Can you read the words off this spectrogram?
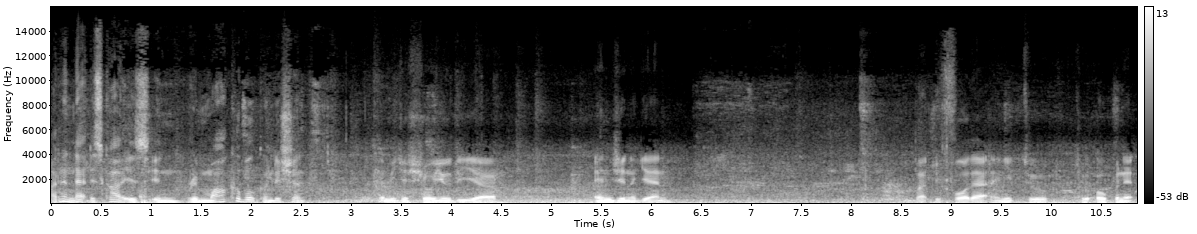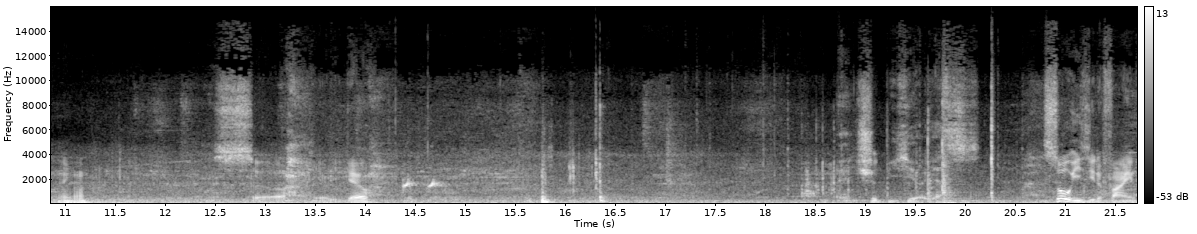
Other than that, this car is in remarkable condition. Let me just show you the uh, engine again. But before that, I need to, to open it. Hang on. So, here we go. It should be here, yes. So easy to find.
